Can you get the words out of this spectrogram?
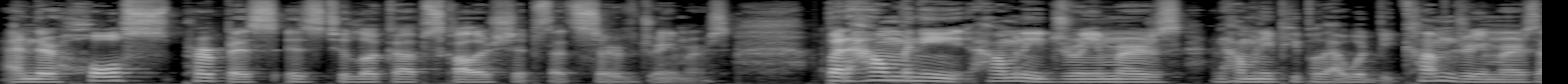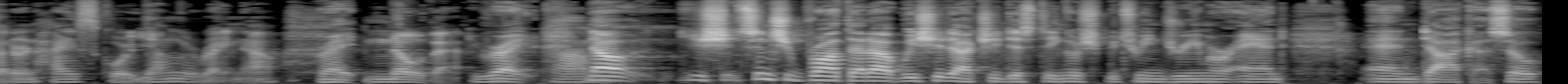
and their whole s- purpose is to look up scholarships that serve dreamers. But how many how many dreamers and how many people that would become dreamers that are in high school or younger right now Right. know that? Right. Um, now, you should since you brought that up, we should actually distinguish between Dreamer and and DACA. So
